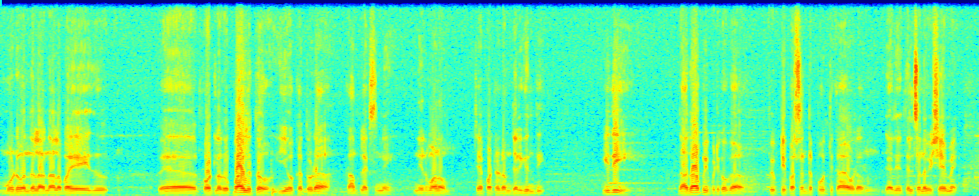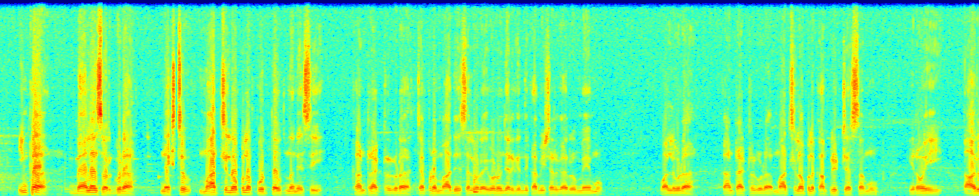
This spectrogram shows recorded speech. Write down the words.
మూడు వందల నలభై ఐదు వే- కోట్ల రూపాయలతో ఈ యొక్క తుడ కాంప్లెక్స్ని నిర్మాణం చేపట్టడం జరిగింది. ఇది దాదాపు ఇప్పటికి ఒక ఫిఫ్టీ పర్సెంట్ పూర్తి కావడం అది తెలిసిన విషయమే. ఇంకా బ్యాలెన్స్ వర్క్ కూడా నెక్స్ట్ మార్చి లోపల పూర్తి అవుతుందనేసి కాంట్రాక్టర్ కూడా చెప్పడం ఆదేశాలు కూడా ఇవ్వడం జరిగింది. కమిషనర్ గారు మేము వాళ్ళు కూడా కాంట్రాక్టర్ కూడా మార్చి లోపల కంప్లీట్ చేస్తాము. ఇరవై ఆరు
